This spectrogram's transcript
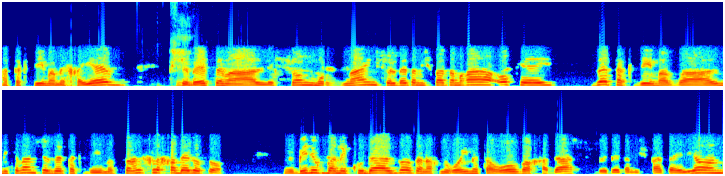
התקדים המחייב, כן. שבעצם הלשון מאזניים של בית המשפט אמרה, אוקיי, זה תקדים אבל, מכיוון שזה תקדים, אז צריך לכבד אותו. ובדיוק בנקודה הזאת אנחנו רואים את הרוב החדש בבית המשפט העליון,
